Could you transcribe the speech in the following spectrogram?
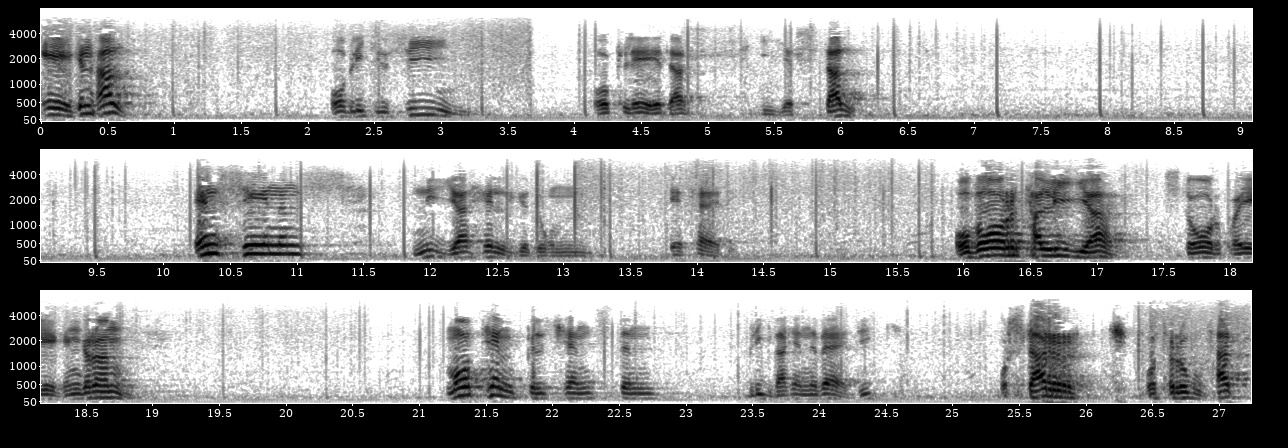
egen halt och blir till syn och klädas i gestalt. En scenens nya helgedom är färdig. Och vår Talia står på egen grund. Må tempeltjänsten bliva henne värdig och stark och trofast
